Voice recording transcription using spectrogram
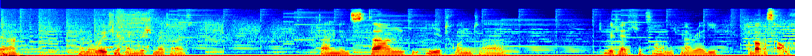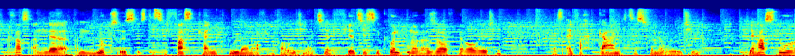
Ja, meine Ulti reingeschmettert. Dann den Stun, die E drunter. Die Ulti hätte ich jetzt noch nicht mehr ready. Aber was auch krass an der an Lux ist, ist, dass sie fast keinen Cooldown auf ihrer Ulti hat. Sie hat 40 Sekunden oder so auf ihrer Ulti. Was einfach gar nichts ist für eine Ulti. Hier hast du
